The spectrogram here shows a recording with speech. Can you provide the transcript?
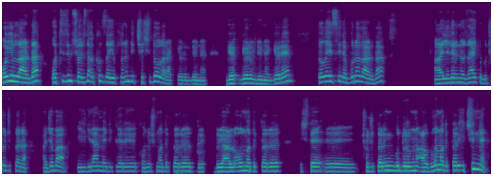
O yıllarda otizm sözde akıl zayıflığının bir çeşidi olarak görüldüğünü gö, görüldüğüne göre dolayısıyla buralarda ailelerin özellikle bu çocuklara acaba ilgilenmedikleri, konuşmadıkları, duyarlı olmadıkları, işte e, çocukların bu durumunu algılamadıkları için mi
